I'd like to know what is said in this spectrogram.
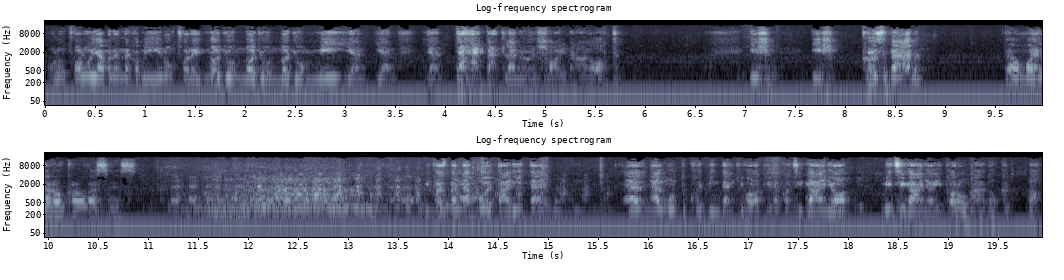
Holott valójában ennek a mélyén ott van egy nagyon-nagyon-nagyon mély, ilyen, ilyen, ilyen tehetetlen önsajnálat. És, és közben Te a magyarokról beszélsz? Miközben nem voltál itt, el, el, elmondtuk, hogy mindenki valakinek a cigánya, mi cigányaink a románok. Na,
